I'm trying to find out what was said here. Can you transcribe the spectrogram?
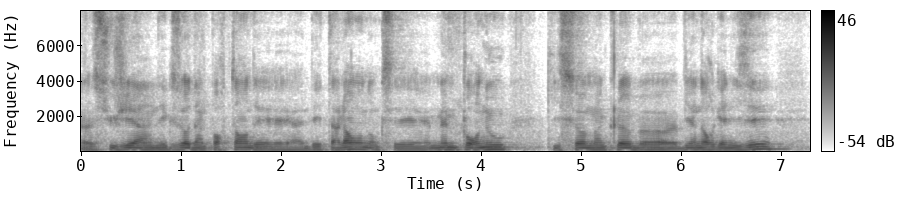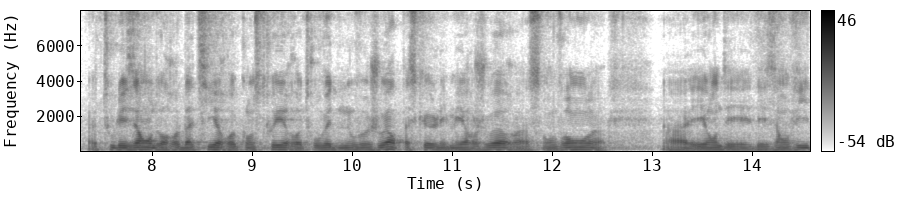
euh, sujet à un exode important des, talents, donc c'est même pour nous qui sommes un club euh, bien organisé, tous les ans on doit rebâtir, reconstruire, retrouver de nouveaux joueurs parce que les meilleurs joueurs s'en vont et ont des, des envies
